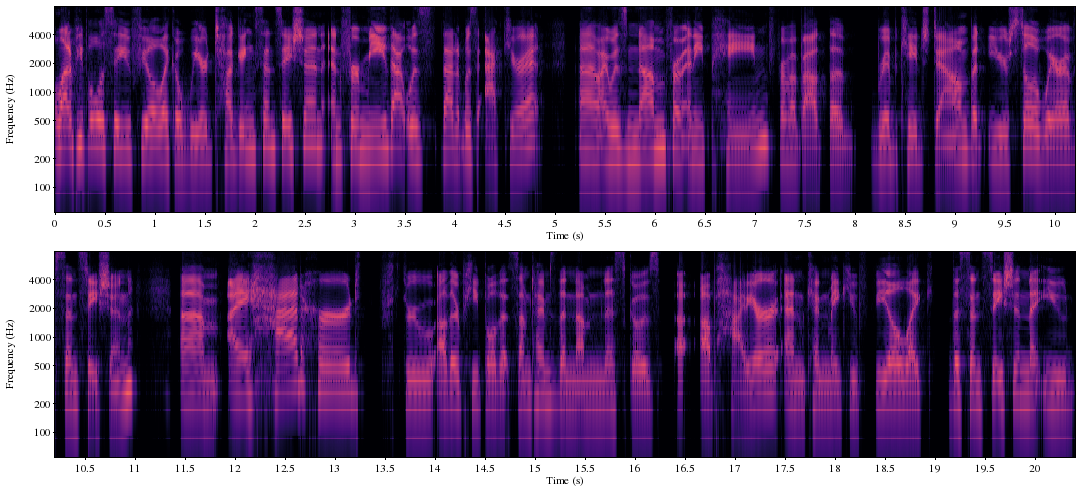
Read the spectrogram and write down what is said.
a lot of people will say you feel like a weird tugging sensation, and for me that was that it was accurate. Um, I was numb from any pain from about the rib cage down, but you're still aware of sensation. Um, I had heard through other people that sometimes the numbness goes uh, up higher and can make you feel like the sensation that you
